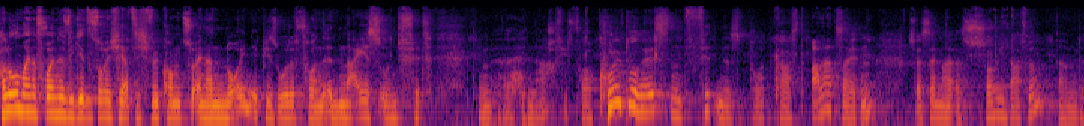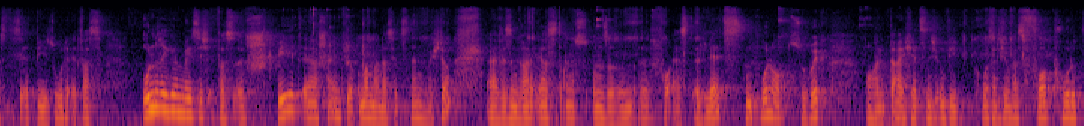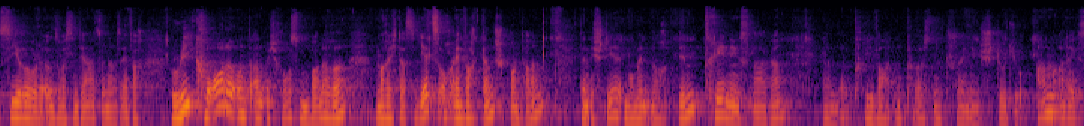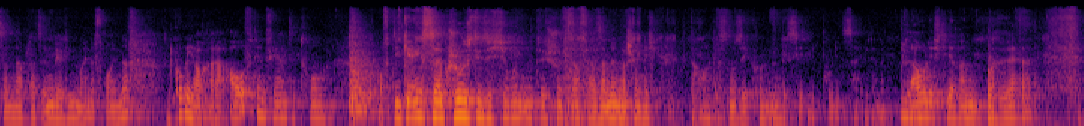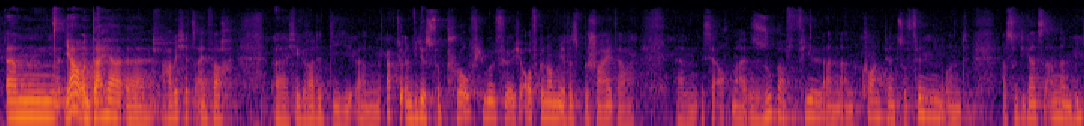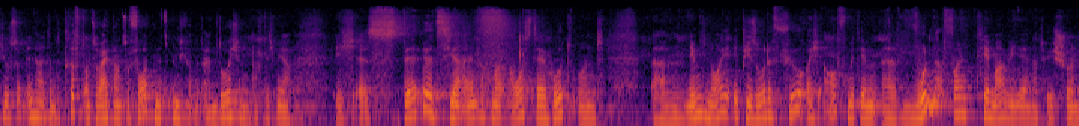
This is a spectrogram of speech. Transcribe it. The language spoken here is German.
Hallo meine Freunde, wie geht es euch? Herzlich willkommen zu einer neuen Episode von Nice und Fit, dem äh, nach wie vor kulturellsten Fitness-Podcast aller Zeiten. Zuerst einmal äh, sorry dafür, ähm, dass diese Episode etwas unregelmäßig, etwas äh, spät erscheint, wie auch immer man das jetzt nennen möchte. Äh, wir sind gerade erst aus unserem äh, vorerst letzten Urlaub zurück und da ich jetzt nicht irgendwie großartig irgendwas vorproduziere oder irgendwas in der Art, sondern es einfach recorde und an euch rausballere, mache ich das jetzt auch einfach ganz spontan. Denn ich stehe im Moment noch im Trainingslager im privaten Personal Training Studio am Alexanderplatz in Berlin, meine Freunde. Und gucke hier auch gerade auf den Fernsehturm, auf die Gangster Crews, die sich hier unten natürlich schon wieder versammeln. Wahrscheinlich dauert es nur Sekunden, bis hier die Polizei wieder Blaulicht hier ranbrettert. Ähm, ja, und daher äh, habe ich jetzt einfach äh, hier gerade die ähm, aktuellen Videos für ProFuel für euch aufgenommen. Ihr wisst Bescheid, da ähm, ist ja auch mal super viel an, an Content zu finden und was so die ganzen anderen Videos und Inhalte betrifft und so weiter und so fort. Und jetzt bin ich gerade mit einem durch und dachte ich mir, ich äh, steppe jetzt hier einfach mal aus der Hut und ähm, nehme die neue Episode für euch auf mit dem äh, wundervollen Thema, wie ihr natürlich schon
